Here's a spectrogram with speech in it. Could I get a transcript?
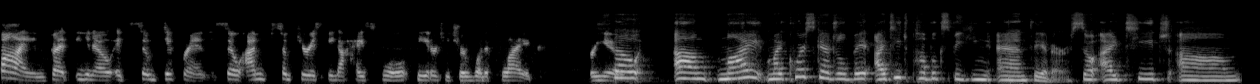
fine, but you know, it's so different. So I'm so curious being a high school theater teacher, what it's like for you. So um, my my course schedule i teach public speaking and theater so i teach um,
